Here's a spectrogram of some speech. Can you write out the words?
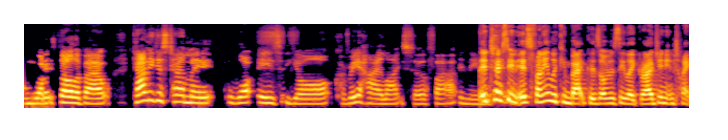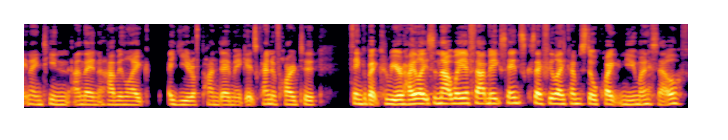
and what it's all about. Can you just tell me what is your career highlight so far in the industry? Interesting. It's funny looking back because obviously, like graduating in 2019 and then having like a year of pandemic, it's kind of hard to think about career highlights in that way, if that makes sense. Because I feel like I'm still quite new myself.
